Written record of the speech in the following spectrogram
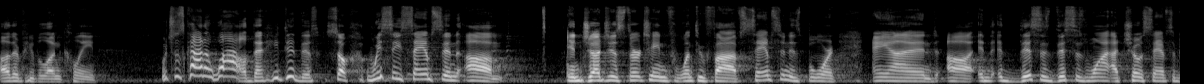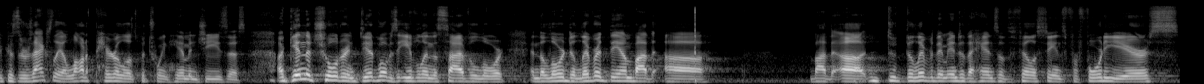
other people unclean, which is kind of wild that he did this. So we see Samson um, in Judges 13, 1 through 5. Samson is born, and, uh, and this, is, this is why I chose Samson because there's actually a lot of parallels between him and Jesus. Again, the children did what was evil in the sight of the Lord, and the Lord delivered them by the. Uh, by the, uh, d- delivered them into the hands of the Philistines for 40 years.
